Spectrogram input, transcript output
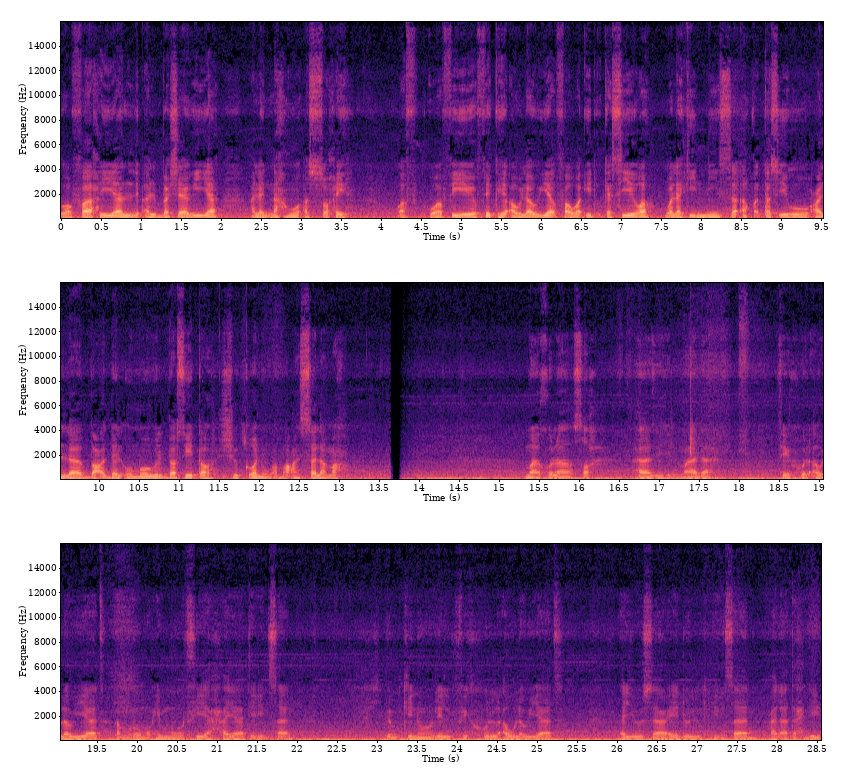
رفاهية البشرية على النحو الصحيح. وفي فقه أولوية فوائد كثيرة ولكني سأقتصر على بعض الأمور البسيطة. شكرا ومع السلامة. ما خلاصة هذه المادة فقه الأولويات أمر مهم في حياة الإنسان. يمكن للفقه الأولويات أن يساعد الإنسان على تحديد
